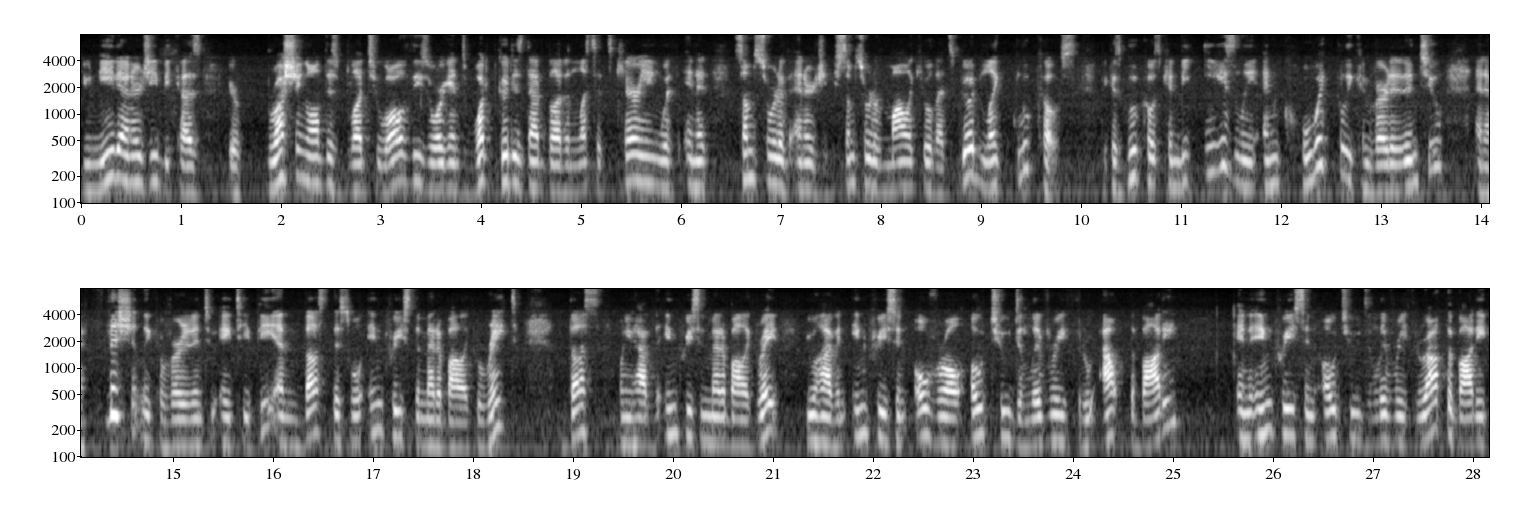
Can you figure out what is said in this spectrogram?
you need energy because you're rushing all this blood to all of these organs. What good is that blood unless it's carrying within it some sort of energy, some sort of molecule that's good, like glucose? Because glucose can be easily and quickly converted into and efficiently converted into ATP, and thus this will increase the metabolic rate. Thus, when you have the increase in metabolic rate, you will have an increase in overall O2 delivery throughout the body. An increase in O2 delivery throughout the body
